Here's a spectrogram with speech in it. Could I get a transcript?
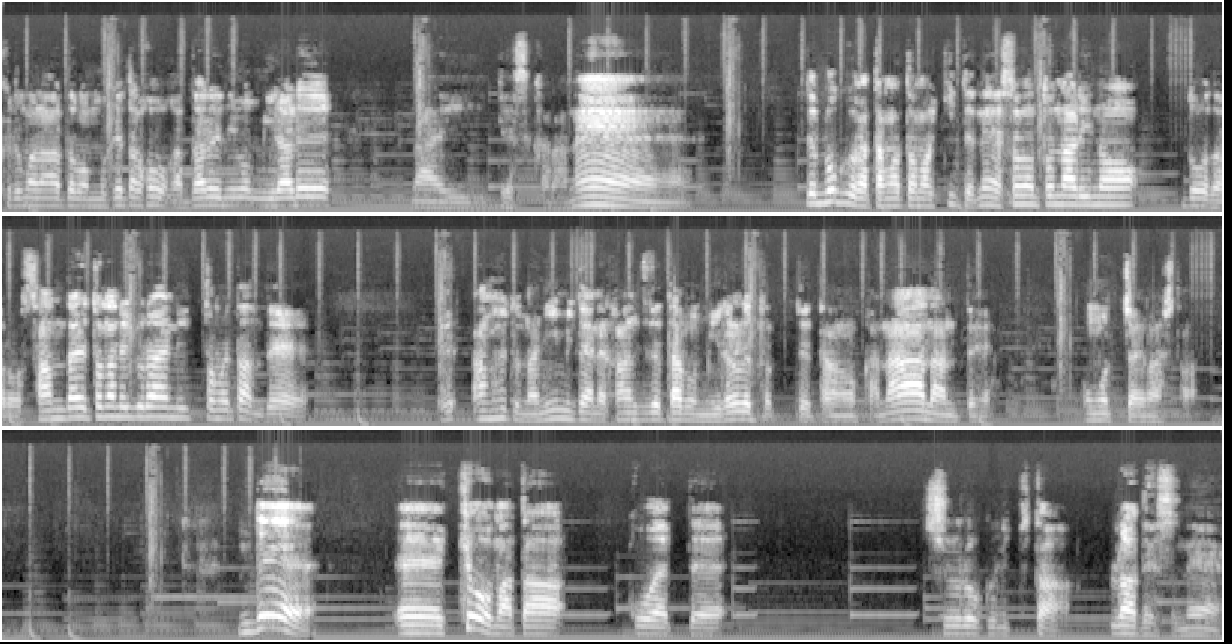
車の頭向けた方が誰にも見られないですからね。で、僕がたまたま来てね、その隣の、どうだろう、3台隣ぐらいに止めたんで、え、あの人何？みたいな感じで多分見られてたのかななんて思っちゃいました。で、えー、今日またこうやって収録に来たらですね、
